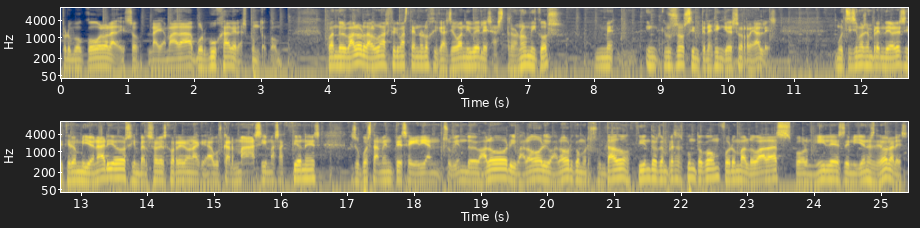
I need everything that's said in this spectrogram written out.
provocó la, llamada burbuja de las .com. Cuando el valor de algunas firmas tecnológicas llegó a niveles astronómicos, incluso sin tener ingresos reales. Muchísimos emprendedores se hicieron millonarios, inversores corrieron a, buscar más y más acciones que supuestamente seguirían subiendo de valor y valor y valor. Como resultado, cientos de empresas.com fueron valuadas por miles de millones de dólares.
